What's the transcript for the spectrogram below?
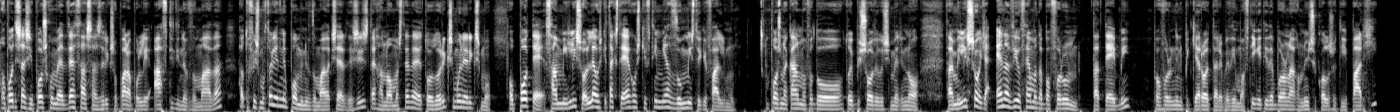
Οπότε σας υπόσχομαι δεν θα σας ρίξω πάρα πολύ αυτή την εβδομάδα. Θα το αφήσουμε αυτό για την επόμενη εβδομάδα. Ξέρετε εσείς, δεν χανόμαστε. Το, το ρίξιμο είναι ρίξιμο. Οπότε θα μιλήσω, λέω, κοιτάξτε, έχω σκεφτεί μια δομή στο κεφάλι μου. Πώς να κάνουμε αυτό το, το επεισόδιο το σημερινό. Θα μιλήσω για ένα-δύο θέματα που αφορούν τα τέμπη, που αφορούν την επικαιρότητα, ρε παιδί μου, αυτή, γιατί δεν μπορώ να αγνοήσω κιόλας ότι υπάρχει.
